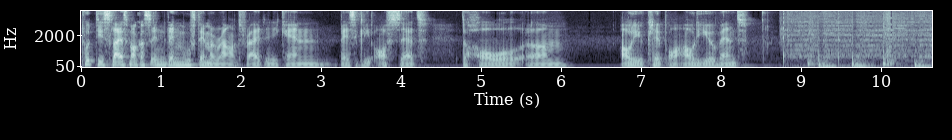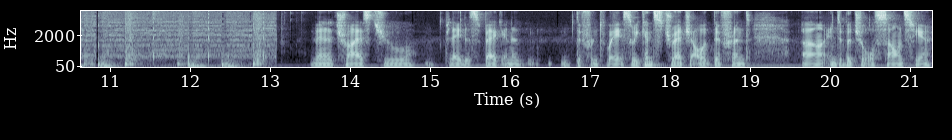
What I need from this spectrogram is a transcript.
put these slice markers in, then move them around, right? And you can basically offset the whole um, audio clip or audio event. And then it tries to play this back in a different way. So you can stretch out different uh, individual sounds here.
